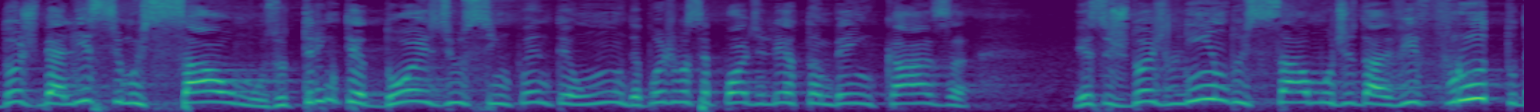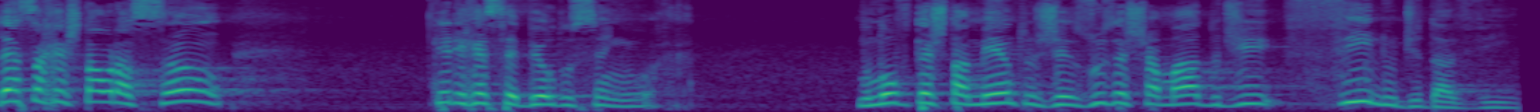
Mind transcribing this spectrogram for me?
dois belíssimos salmos, o 32 e o 51. Depois você pode ler também em casa esses dois lindos salmos de Davi, fruto dessa restauração que ele recebeu do Senhor. No Novo Testamento, Jesus é chamado de filho de Davi.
